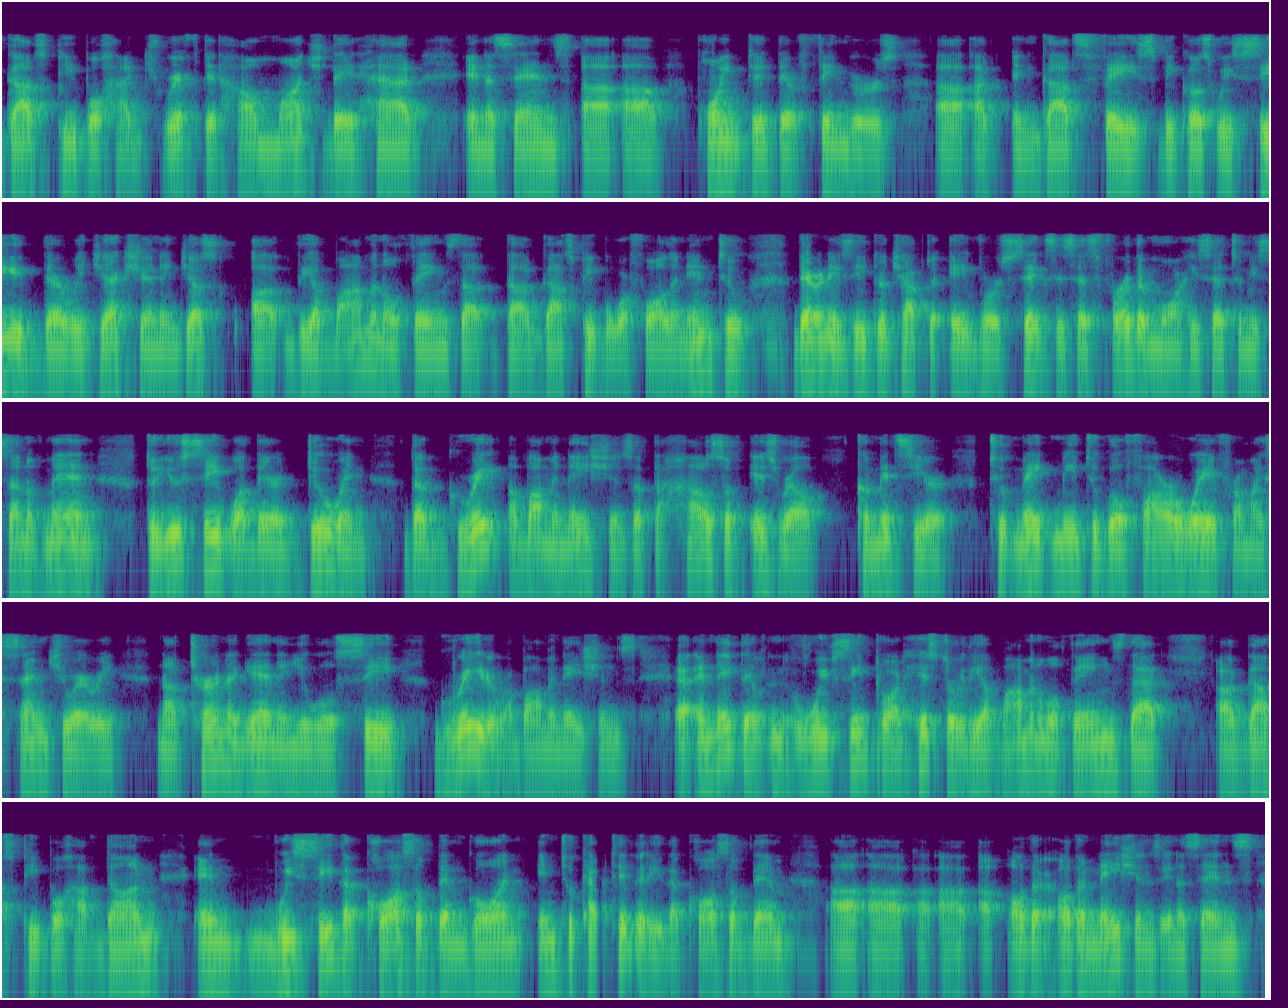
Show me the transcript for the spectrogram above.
God's people had drifted, how much they had, in a sense, uh, uh pointed their fingers uh, at, in God's face because we see their rejection and just uh, the abominable things that, that God's people were falling into. There in Ezekiel chapter 8, verse 6, it says, Furthermore, he said to me, Son of man, do you see what they're doing? The great abominations of the house of Israel commits here to make me to go far away from my sanctuary. Now turn again and you will see greater abominations. And Nathan, we've seen throughout history the abominable things that uh, God's people have done. And we see the cost of them going into captivity, the cost of them, uh, uh, uh, uh other, other nations, in a sense,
